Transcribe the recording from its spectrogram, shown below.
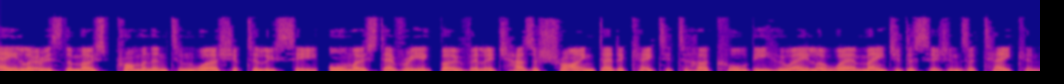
Ayla is the most prominent and worshipped Alusi. Almost every Igbo village has a shrine dedicated to her called Ihu Ayla where major decisions are taken.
